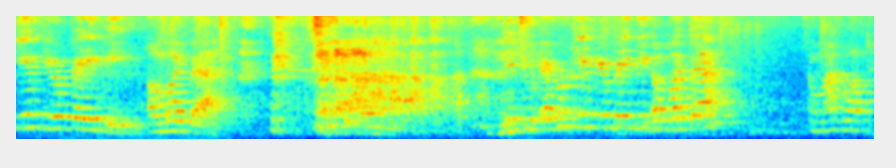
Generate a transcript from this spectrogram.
give your baby a mud bath? Did you ever give your baby a mud bath? A mud what?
